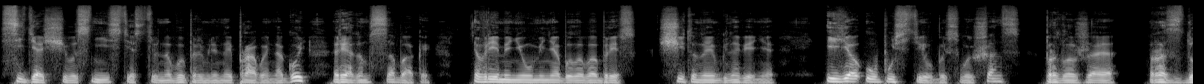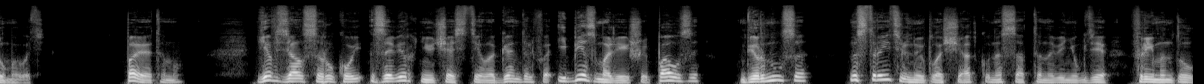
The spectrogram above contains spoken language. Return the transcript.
сидящего с неестественно выпрямленной правой ногой рядом с собакой. Времени у меня было в обрез, считанные мгновения, и я упустил бы свой шанс, продолжая раздумывать. Поэтому я взялся рукой за верхнюю часть тела Гэндальфа и без малейшей паузы вернулся на строительную площадку на Саттон-авеню, где Фриментл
